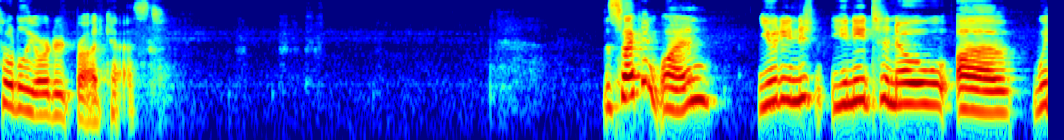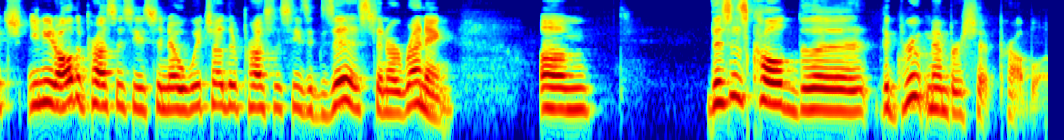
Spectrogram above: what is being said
totally ordered broadcast. The second one you need you need to know uh, which you need all the processes to know which other processes exist and are running. Um, this is called the the group membership problem,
